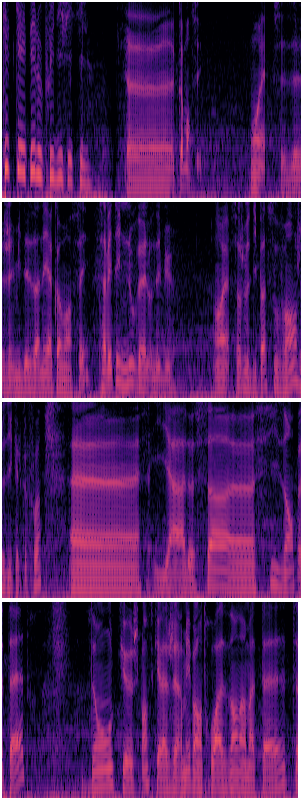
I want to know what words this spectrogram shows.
Qu'est-ce qui a été le plus difficile? Euh, Commencer. Ouais, j'ai mis des années à commencer. Ça avait été une nouvelle au début. Ouais, ça je le dis pas souvent, je le dis quelquefois. Euh, il y a de ça six ans peut-être. Donc je pense qu'elle a germé pendant trois ans dans ma tête.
